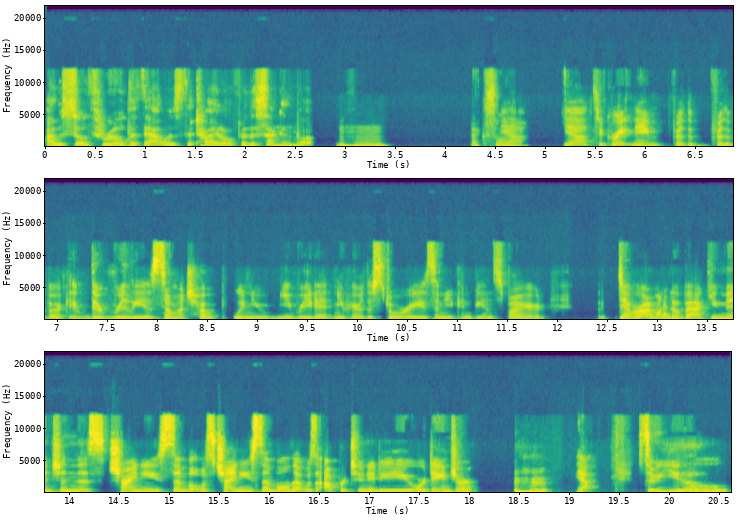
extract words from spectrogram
I was so thrilled that that was the title for the 2nd mm-hmm. book. Mm-hmm. Excellent. Yeah. Yeah, it's a great name for the for the book. It, there really is so much hope when you you read it and you hear the stories and you can be inspired. Debra, I want to go back. You mentioned this Chinese symbol. It was Chinese symbol that was opportunity or danger? Mm-hmm. Yeah. So you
